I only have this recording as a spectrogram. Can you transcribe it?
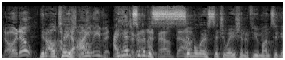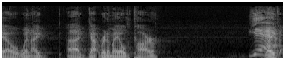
no, I don't. You know, I'll I'm tell you, I, leave it. I had sort of a knock the house down. similar situation a few months ago when I uh, got rid of my old car. Yeah, Like,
